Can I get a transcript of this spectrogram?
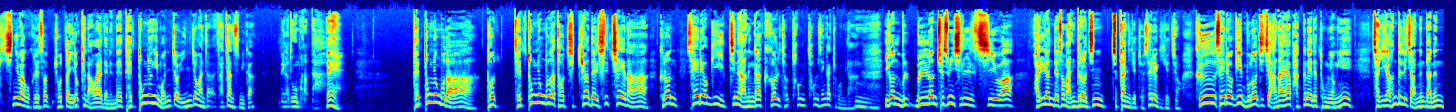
신임하고 그래서 줬다 이렇게 나와야 되는데 대통령이 먼저 인정하지 않습니까? 내가 도움받았다. 네. 대통령보다 더 대통령보다 더 지켜야 될 실체나 그런 세력이 있지는 않은가 그걸 저- 처음 처음 생각해 봅니다. 음. 이건 물, 물론 최순실 씨와 관련돼서 만들어진 집단이겠죠. 세력이겠죠. 그 세력이 무너지지 않아야 박근혜 대통령이 자기가 흔들리지 않는다는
